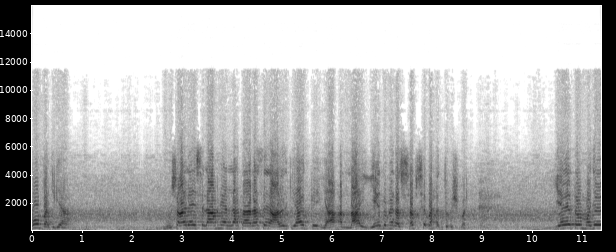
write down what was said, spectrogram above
وہ بچ گیا۔ موسا علیہ السلام نے اللہ تعالیٰ سے عرض کیا کہ یا اللہ، یہ تو میرا سب سے بڑا دشمن یہ تو مجھے،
